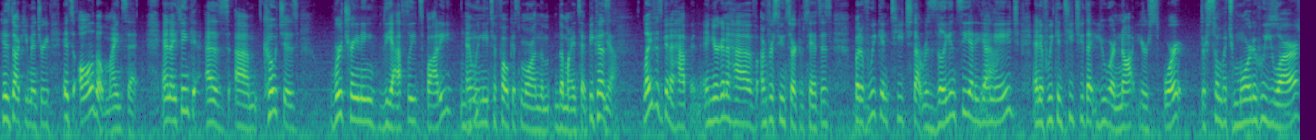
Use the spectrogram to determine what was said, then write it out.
his documentary, it's all about mindset. And I think as um, coaches, we're training the athlete's body, and we need to focus more on the, the mindset because. Yeah. Life is going to happen, and you're going to have unforeseen circumstances. But if we can teach that resiliency at a young Yeah. age, and if we can teach you that you are not your sport, there's so much more to who you are.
